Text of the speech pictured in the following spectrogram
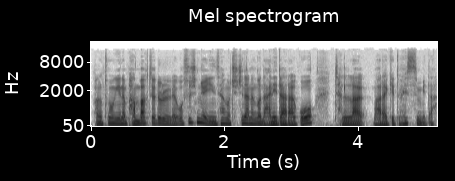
방통위는 반박 자료를 내고 수신료 인상을 추진하는 건 아니다라고 잘라 말하기도 했습니다.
